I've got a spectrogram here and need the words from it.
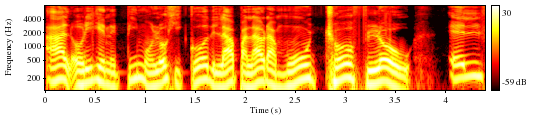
al origen etimológico de la palabra mucho flow. El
